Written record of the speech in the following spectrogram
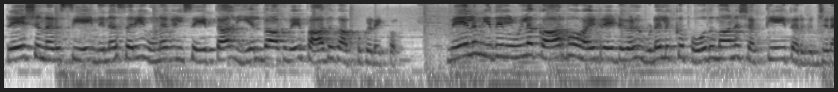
ரேஷன் அரிசியை தினசரி உணவில் சேர்த்தால் இயல்பாகவே பாதுகாப்பு கிடைக்கும். மேலும் இதில் உள்ள கார்போஹைட்ரேட்டுகள் உடலுக்கு போதுமான சக்தியை தருகின்றன.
